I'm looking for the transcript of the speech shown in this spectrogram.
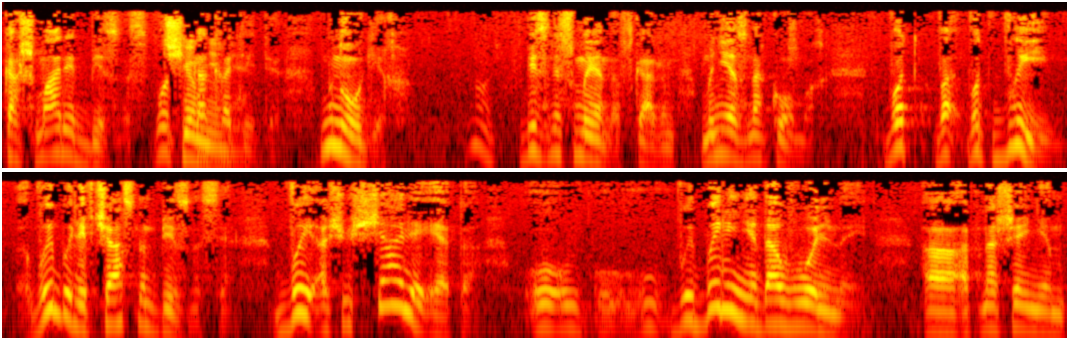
кошмарит бизнес. Вот Чье как мнение? хотите. Многих. Ну, бизнесменов, скажем, мне знакомых. Вот, вот вы, вы были в частном бизнесе. Вы ощущали это? Вы были недовольны э, отношением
